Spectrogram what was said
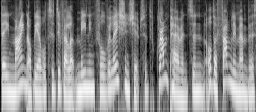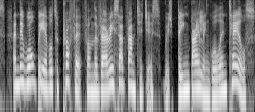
they might not be able to develop meaningful relationships with grandparents and other family members, and they won't be able to profit from the various advantages which being bilingual entails.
